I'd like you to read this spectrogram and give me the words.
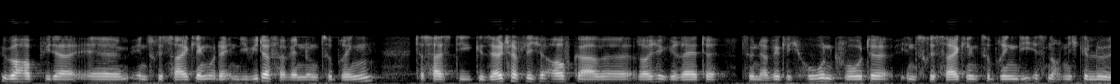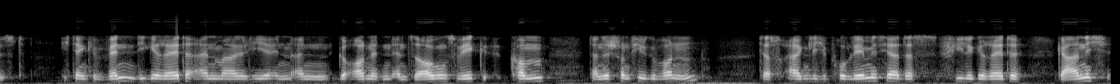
überhaupt wieder äh, ins Recycling oder in die Wiederverwendung zu bringen. Das heißt, die gesellschaftliche Aufgabe, solche Geräte zu einer wirklich hohen Quote ins Recycling zu bringen, die ist noch nicht gelöst. Ich denke, wenn die Geräte einmal hier in einen geordneten Entsorgungsweg kommen, dann ist schon viel gewonnen. Das eigentliche Problem ist ja, dass viele Geräte gar nicht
